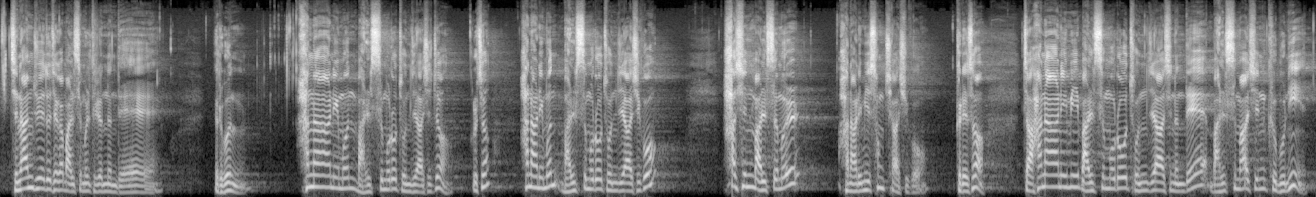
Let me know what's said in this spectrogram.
지난주에도 제가 말씀을 드렸는데 여러분 하나님은 말씀으로 존재하시죠? 그렇죠? 하나님은 말씀으로 존재하시고 하신 말씀을 하나님이 성취하시고 그래서 자 하나님이 말씀으로 존재하시는데 말씀하신 그분이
